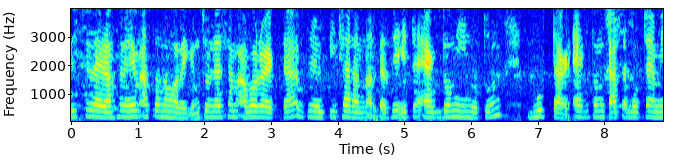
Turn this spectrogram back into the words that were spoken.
বিসমিল্লাহ রহমান রহিম, আসসালামু আলাইকুম। চলে আসলাম আবারও একটা পিঠা রান্নার কাজে। এটা একদমই নতুন ভুট্টা, একদম কাঁচা ভুট্টা আমি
